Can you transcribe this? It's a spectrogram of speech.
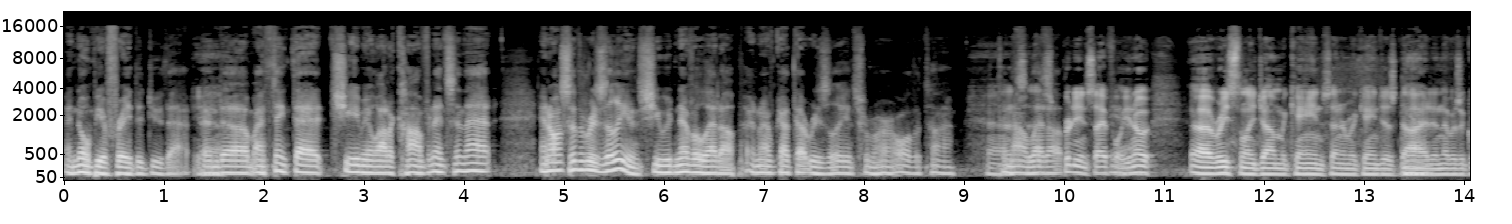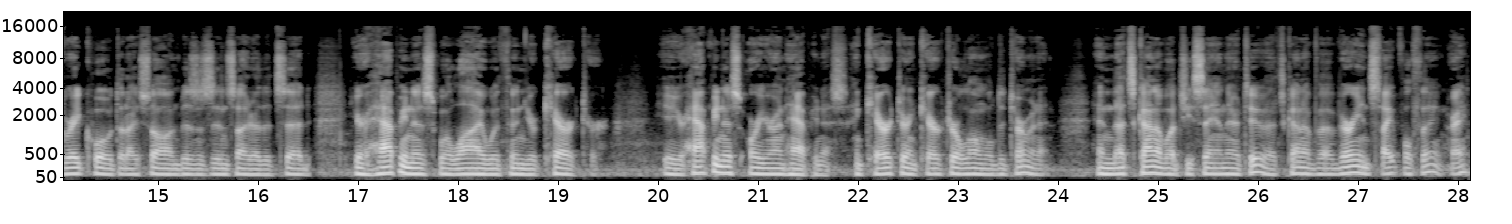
and don't be afraid to do that. And um, I think that she gave me a lot of confidence in that, and also the resilience. She would never let up, and I've got that resilience from her all the time to that's, not let that's up. pretty insightful. You know, uh, recently John McCain, Senator McCain, just died, and there was a great quote that I saw in Business Insider that said, "Your happiness will lie within your character, your happiness or your unhappiness, and character and character alone will determine it." And that's kind of what she's saying there too. That's kind of a very insightful thing, right?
